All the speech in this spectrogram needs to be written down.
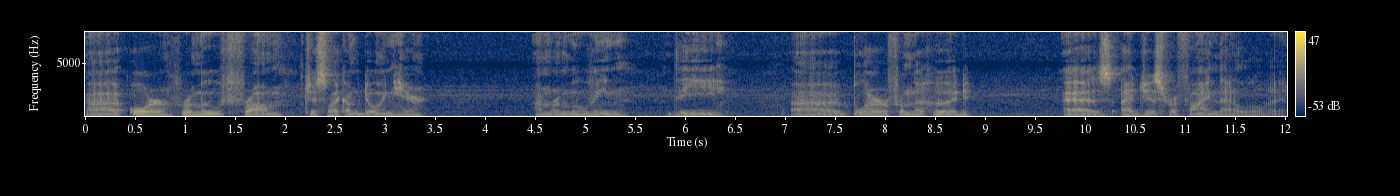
uh, or removed from, just like I'm doing here. I'm removing the uh, blur from the hood as I just refined that a little bit.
